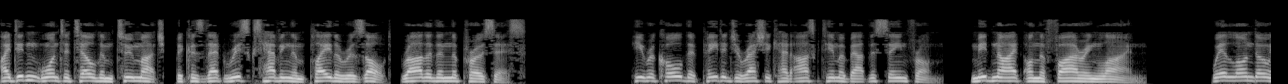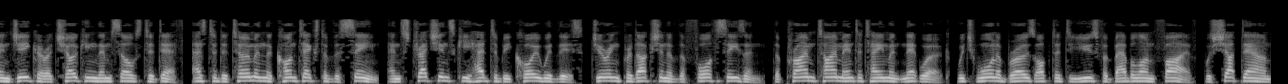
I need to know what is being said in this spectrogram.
I didn't want to tell them too much, because that risks having them play the result, rather than the process. He recalled that Peter Jurasik had asked him about the scene from Midnight on the Firing Line, where Londo and G'Kar are choking themselves to death, as to determine the context of the scene, and Straczynski had to be coy with this. During production of the fourth season, the Prime Time Entertainment Network, which Warner Bros. opted to use for Babylon 5, was shut down,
